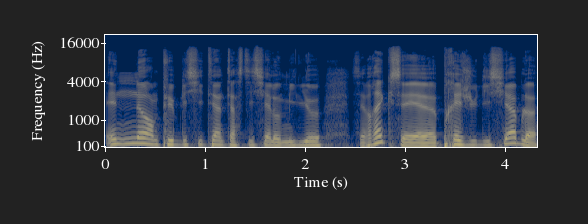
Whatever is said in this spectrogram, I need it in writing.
énormes publicités interstitielles au milieu, c'est vrai que c'est préjudiciable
